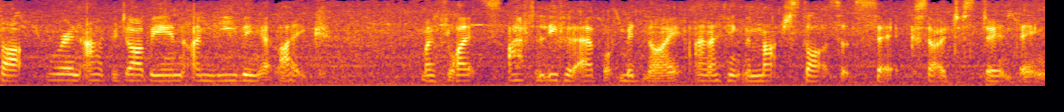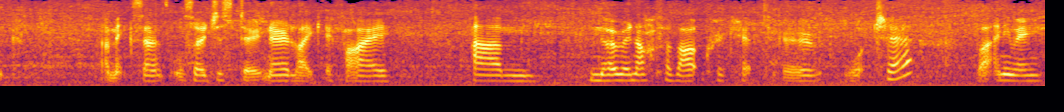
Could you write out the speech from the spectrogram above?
but we're in Abu Dhabi and I'm leaving at like my flights, I have to leave at the airport midnight and I think the match starts at 6 so I just don't think that makes sense. Also I just don't know like if I um, know enough about cricket to go watch it but anyway,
